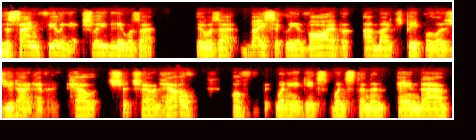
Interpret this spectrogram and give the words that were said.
the same feeling. Actually, there was a there was a basically a vibe amongst people as you don't have a hell shit show in hell of winning against Winston, and and um,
